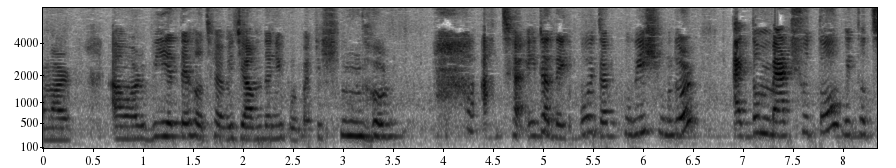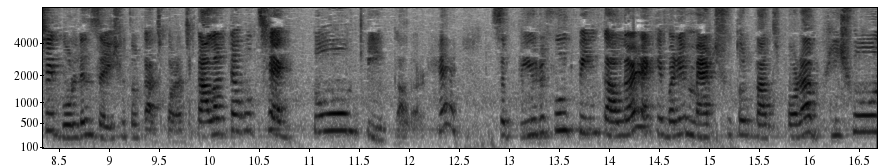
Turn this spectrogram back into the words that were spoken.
আমার আমার বিয়েতে হচ্ছে আমি জামদানি পরবো একটা সুন্দর আচ্ছা এটা দেখব, এটা খুবই সুন্দর। একদম ম্যাট সুতো উইথ হচ্ছে গোল্ডেন জারি সুতোর কাজ করা আছে। কালারটা হচ্ছে একদম পিঙ্ক কালার হ্যাঁ? বিউটিফুল পিঙ্ক কালার একেবারে ম্যাট সুতোর কাজ করা, ভীষণ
